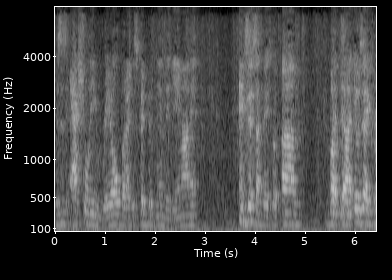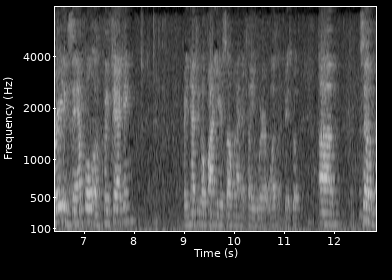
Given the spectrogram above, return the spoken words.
this is actually real, but I just couldn't put the name of the game on it. It exists on Facebook. Um, but uh, it was a great example of clickjacking. But you have to go find it yourself, and I'm going to tell you where it was on Facebook. Um, so,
